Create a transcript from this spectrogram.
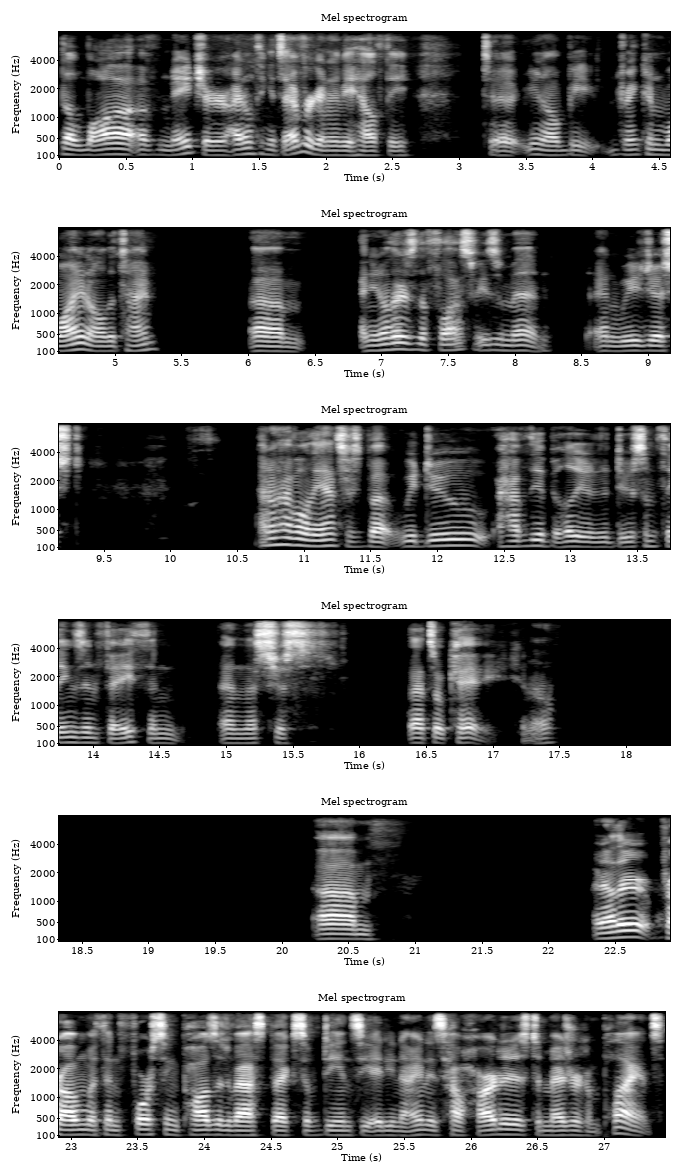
the law of nature i don't think it's ever going to be healthy to you know be drinking wine all the time. Um and you know there's the philosophies of men and we just i don't have all the answers but we do have the ability to do some things in faith and and that's just that's okay you know? Um Another problem with enforcing positive aspects of D&C 89 is how hard it is to measure compliance.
